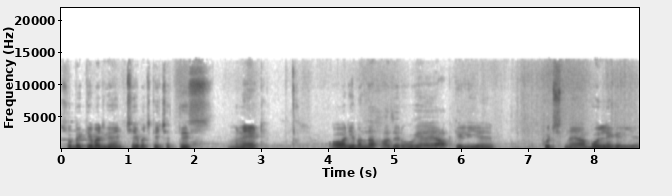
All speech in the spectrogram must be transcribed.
सुबह के बज गए छः बज के छत्तीस मिनट और ये बंदा हाजिर हो गया है आपके लिए कुछ नया बोलने के लिए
